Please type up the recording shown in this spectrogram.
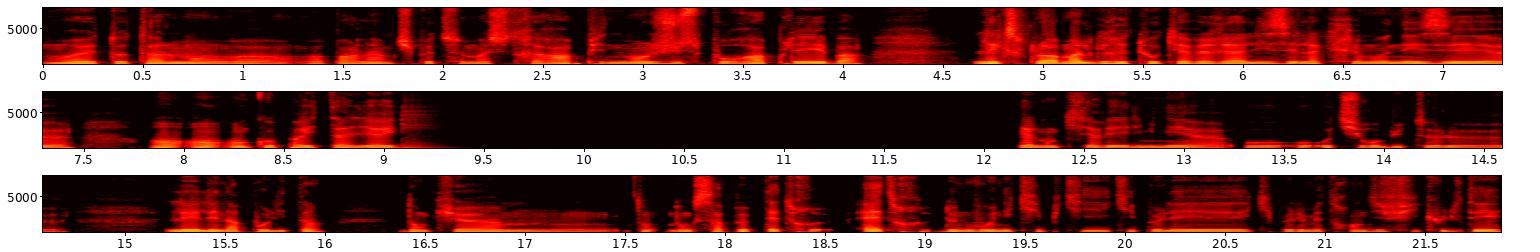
Oui, totalement. On va, on va parler un petit peu de ce match très rapidement, juste pour rappeler, bah, l'exploit malgré tout qu'avait réalisé la Cremonese euh, en, en, Coppa Italia également qui avait éliminé euh, au, au, tir au but le, les, les Napolitains. Donc, euh, donc, donc, ça peut peut-être être de nouveau une équipe qui, qui, peut les, qui peut les mettre en difficulté.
